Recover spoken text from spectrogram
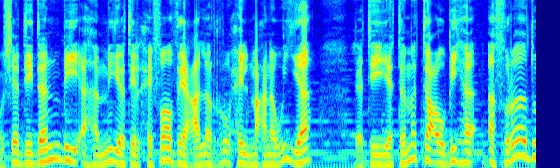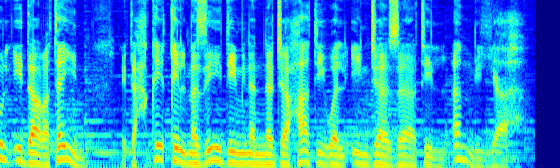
مشددا بأهمية الحفاظ على الروح المعنوية التي يتمتع بها أفراد الإدارتين لتحقيق المزيد من النجاحات والإنجازات الأمنية.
